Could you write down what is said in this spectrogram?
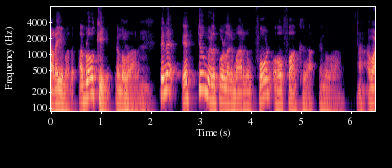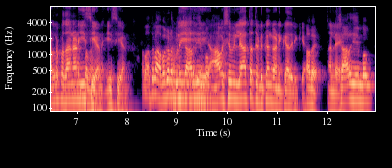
തടയും അത്. അത് ബ്ലോക്ക് ചെയ്യും എന്നുള്ളതാണ്. പിന്നെ ഏറ്റവും എളുപ്പമുള്ള ഒരു മാർഗം ഫോൺ ഓഫ് ആക്കുക എന്നുള്ളതാണ്. വളരെ പ്രധാനമാണ്. ഈസിയാണ് ഈസിയാണ് അപ്പൊ അത്ര അപകടം ചാർജ് ചെയ്യുമ്പോൾ ആവശ്യമില്ലാത്ത തിടുക്കം കാണിക്കാതിരിക്കുക. അതെ. അല്ലേ? ചാർജ് ചെയ്യുമ്പം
